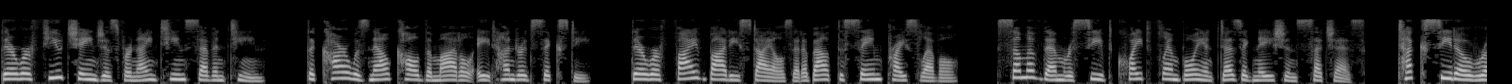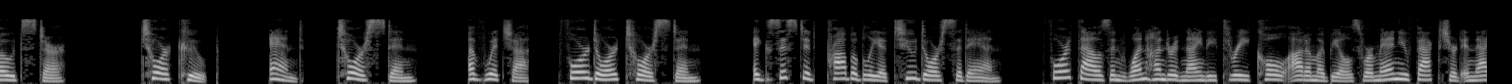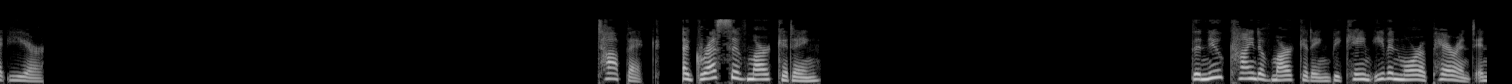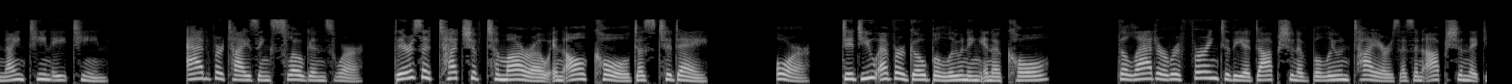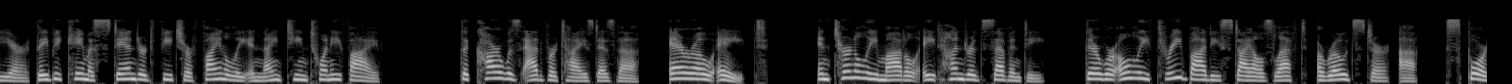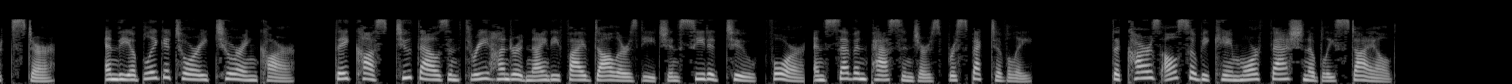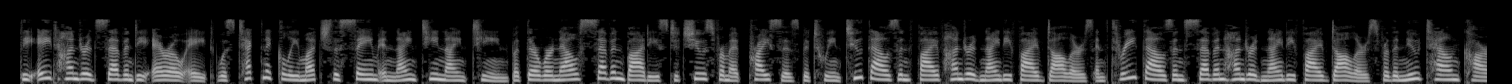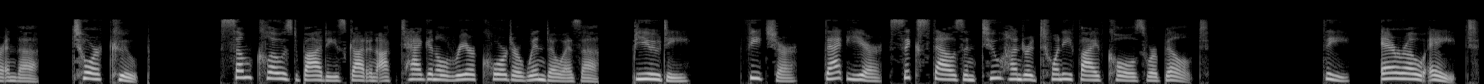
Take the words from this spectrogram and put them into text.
there were few changes for 1917. The car was now called the Model 860. There were five body styles at about the same price level. Some of them received quite flamboyant designations such as Tuxedo Roadster, Tour Coupe, and Tourston, of which a four-door Tourston existed, probably a two-door sedan. 4,193 Cole automobiles were manufactured in that year. Topic. Aggressive marketing The new kind of marketing became even more apparent in 1918. Advertising slogans were, There's a touch of tomorrow in all Cole does today, or, Did you ever go ballooning in a Cole? The latter referring to the adoption of balloon tires as an option that year they became a standard feature finally in 1925. The car was advertised as the Aero 8, internally Model 870. There were only three body styles left, a Roadster, a Sportster, and the obligatory touring car. They cost $2,395 each and seated two, four, and seven passengers, respectively. The cars also became more fashionably styled. The 870 Aero 8 was technically much the same in 1919 but there were now seven bodies to choose from at prices between $2,595 and $3,795 for the new town car and the Tour Coupe. Some closed bodies got an octagonal rear quarter window as a beauty feature. That year, 6,225 Coles were built. The Aero 8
